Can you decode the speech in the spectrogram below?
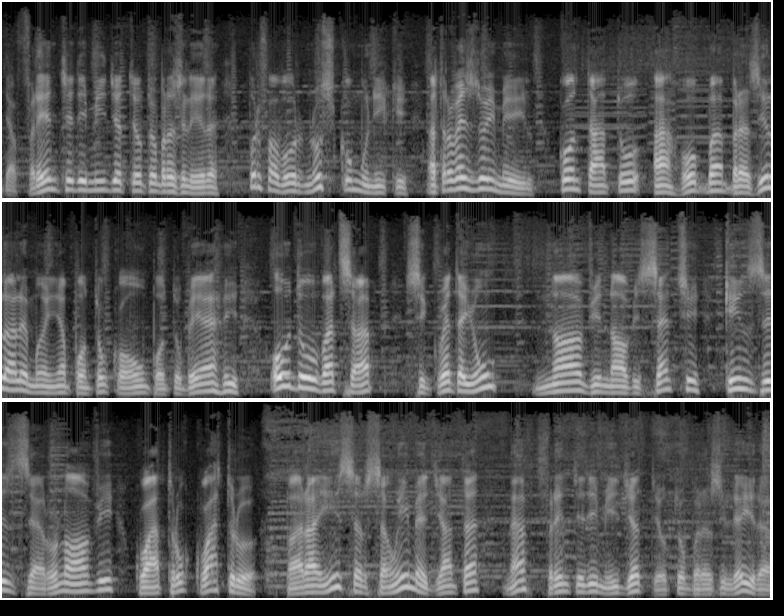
da Frente de Mídia Teuto-Brasileira, por favor, nos comunique através do e-mail contato arroba ou do WhatsApp 51 997 1509 44 para inserção imediata na frente de mídia teuto-brasileira.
